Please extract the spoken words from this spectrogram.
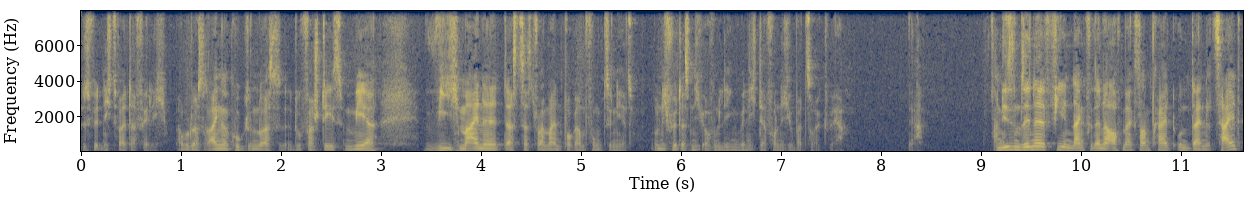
es wird nichts weiter fällig. Aber du hast reingeguckt und du, hast, du verstehst mehr, wie ich meine, dass das DryMind-Programm funktioniert. Und ich würde das nicht offenlegen, wenn ich davon nicht überzeugt wäre. Ja. In diesem Sinne, vielen Dank für deine Aufmerksamkeit und deine Zeit.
